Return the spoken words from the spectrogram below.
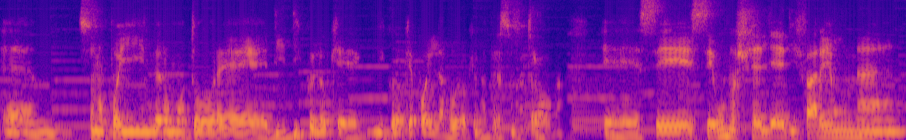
ehm, sono poi il vero motore di, di, quello che, di, quello che, è poi il lavoro che una persona trova. E se, se uno sceglie di, un,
